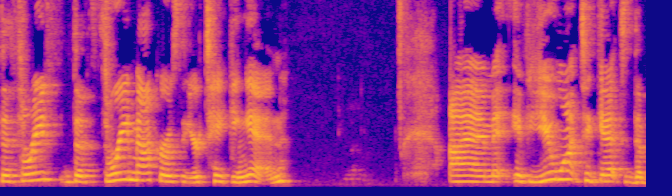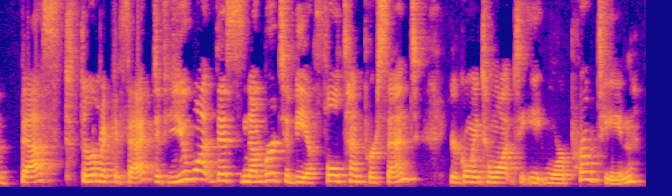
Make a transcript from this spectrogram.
the three the three macros that you're taking in, um, if you want to get the best thermic effect, if you want this number to be a full 10%, you're going to want to eat more protein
